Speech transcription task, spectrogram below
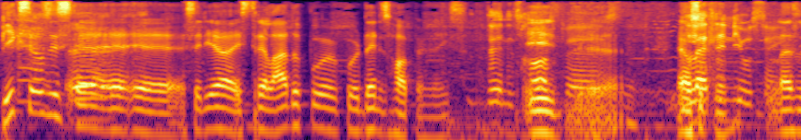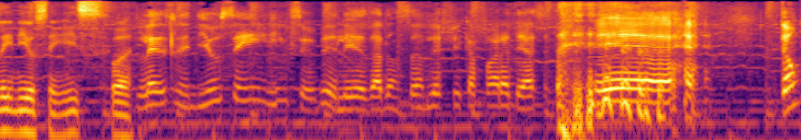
Pixels é, é, é, seria estrelado por, por Dennis Hopper, é isso? Dennis E, Hopper, É o Leslie Super- Nielsen. Leslie Nielsen, isso. Pô. Leslie Nielsen, Inksel, beleza. Adam Sandler fica fora dessa. É, Então,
